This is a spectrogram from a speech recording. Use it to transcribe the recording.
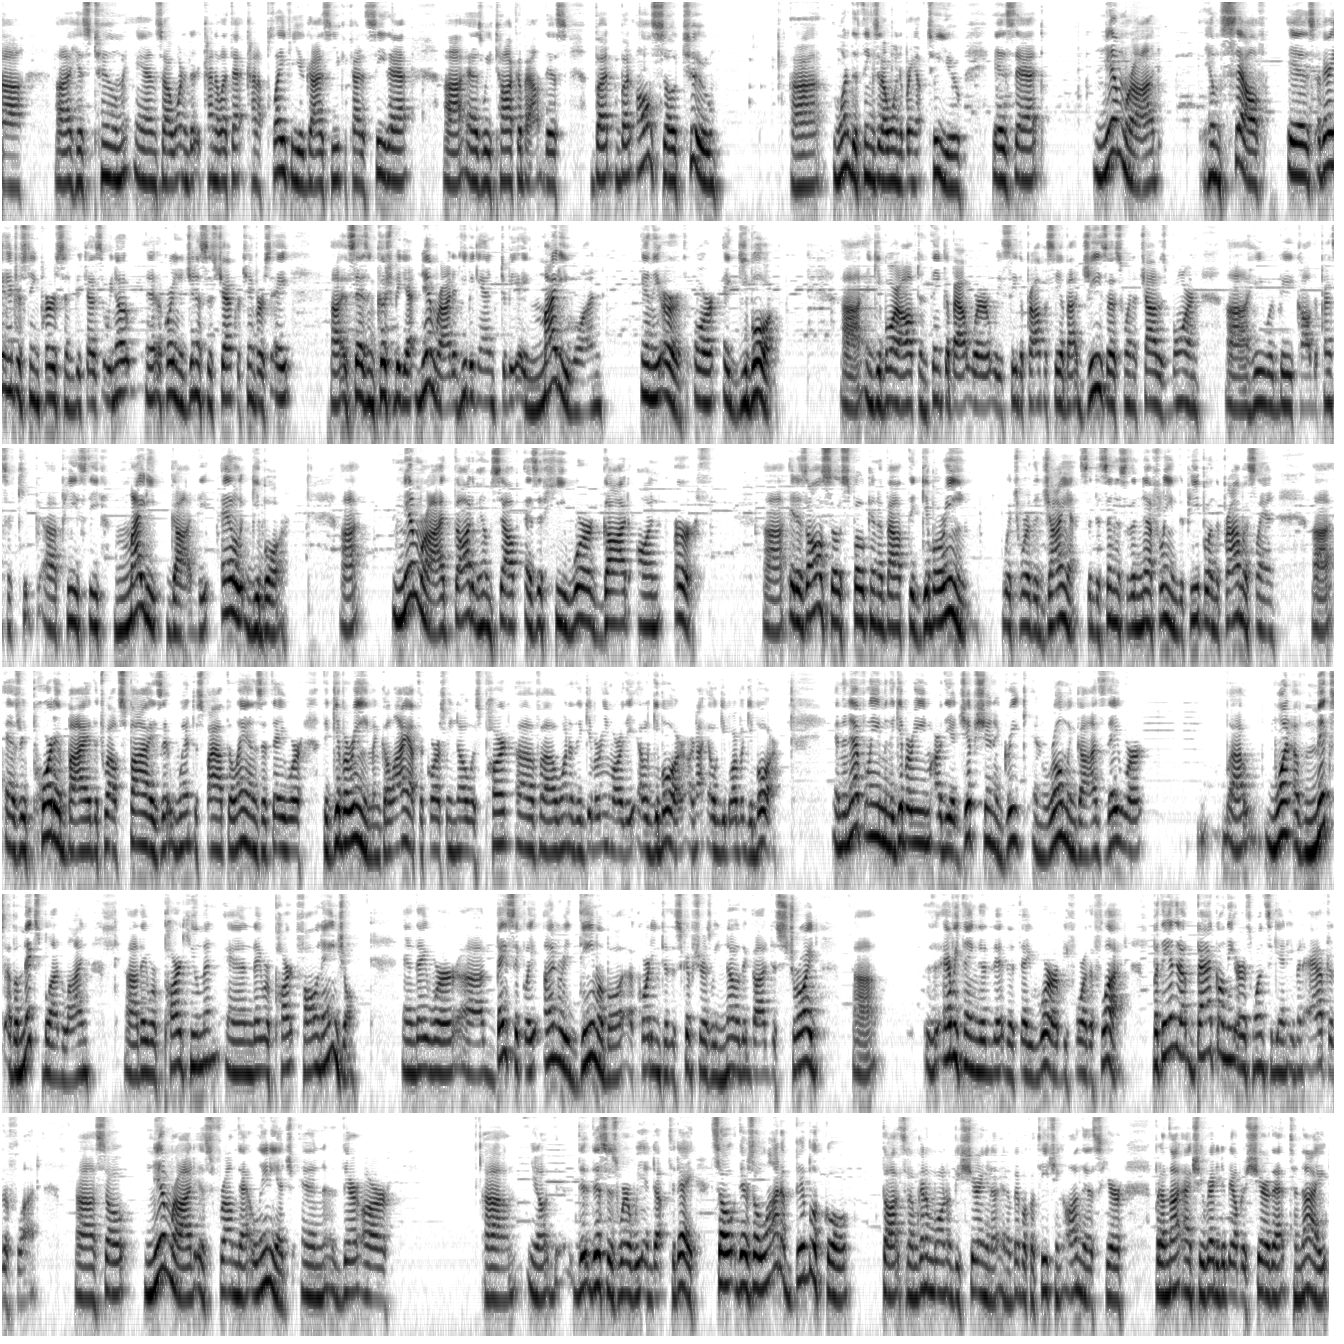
uh, his tomb. And so I wanted to kind of let that kind of play for you guys so you can kind of see that uh, as we talk about this. But, but also, too, uh, one of the things that I wanted to bring up to you is that Nimrod himself is a very interesting person because we know, according to Genesis chapter 10, verse 8, uh, it says, And Cush begat Nimrod, and he began to be a mighty one in the earth, or a Gibor. Uh, and Gibor, I often think about where we see the prophecy about Jesus when a child is born. Uh, he would be called the Prince of uh, Peace, the mighty God, the El Gibor. Uh, Nimrod thought of himself as if he were God on earth. Uh, it is also spoken about the Giborim, which were the giants, the descendants of the Nephilim, the people in the promised land uh, as reported by the 12 spies that went to spy out the lands, that they were the Gibborim. And Goliath, of course, we know was part of uh, one of the Gibborim or the El Gibor, or not El Gibor, but Gibor. And the Nephilim and the Gibborim are the Egyptian and Greek and Roman gods. They were uh, one of mix of a mixed bloodline. Uh, they were part human and they were part fallen angel and they were uh, basically unredeemable according to the scripture, as we know that God destroyed uh, everything that, that, that, they were before the flood. But they ended up back on the earth once again, even after the flood. Uh, so Nimrod is from that lineage, and there are. Um, you know, th- this is where we end up today. So there's a lot of biblical thoughts, and I'm going to want to be sharing in a, in a biblical teaching on this here, but I'm not actually ready to be able to share that tonight.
